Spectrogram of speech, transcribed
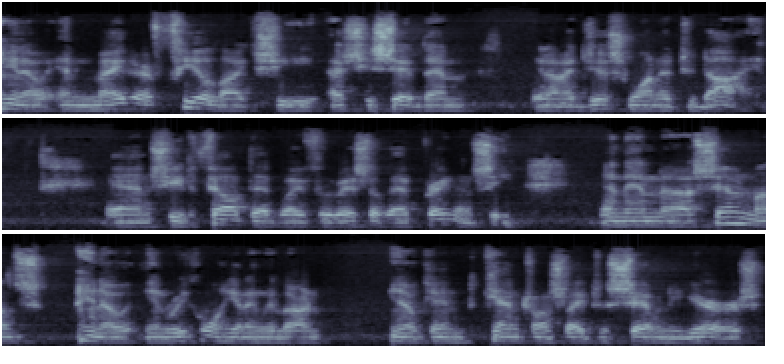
you know, and made her feel like she, as she said, then you know, I just wanted to die, and she felt that way for the rest of that pregnancy. And then uh, seven months, you know, in recall healing, we learned, you know, can can translate to 70 years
